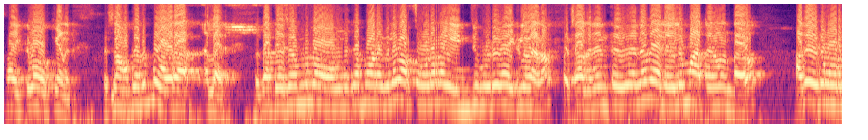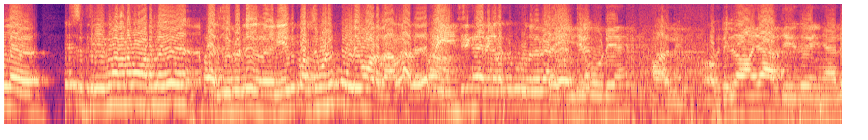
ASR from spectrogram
സൈക്കിൾ ഓക്കെയാണ് പക്ഷെ നമുക്കത് പോരാ അല്ലെ? നമുക്ക് അത്യാവശ്യം ലോങ്ങൊക്കെ പോകണമെങ്കിൽ കുറച്ചും കൂടെ റേഞ്ച് കൂടിയ സൈക്കിൾ വേണം. പക്ഷെ അതിനനുസരിച്ച് തന്നെ വിലയിലും മാറ്റങ്ങൾ ഉണ്ടാവും അത് ഏത് മോഡൽ ത്രീ എന്ന് പറയുന്ന മോഡൽ പരിചയപ്പെട്ടിരുന്നു ഇനി ഇത് കുറച്ചും കൂടി കൂടിയ മോഡലാണ് അത് റേഞ്ചും കാര്യങ്ങളൊക്കെ കൂടുതൽ റേഞ്ച് കൂടിയ മോഡൽ ഒരു ചാർജ് ചെയ്ത് കഴിഞ്ഞാൽ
